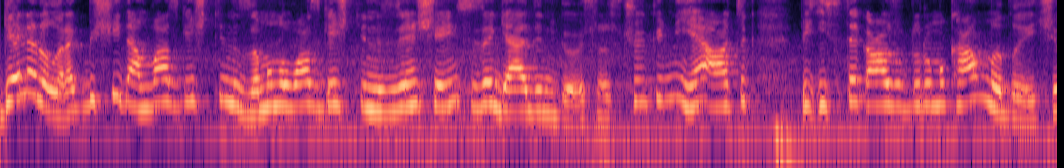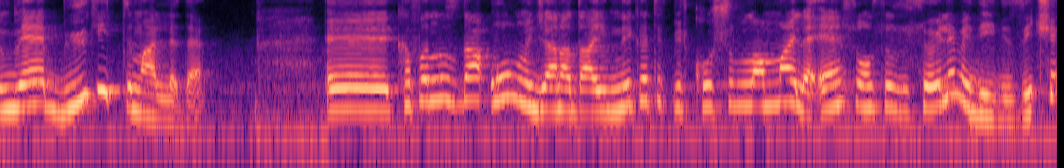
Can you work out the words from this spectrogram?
genel olarak bir şeyden vazgeçtiğiniz zaman o vazgeçtiğiniz şeyin size geldiğini görürsünüz. Çünkü niye? Artık bir istek arzu durumu kalmadığı için ve büyük ihtimalle de e, kafanızda olmayacağına dair negatif bir koşullanmayla en son sözü söylemediğiniz için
